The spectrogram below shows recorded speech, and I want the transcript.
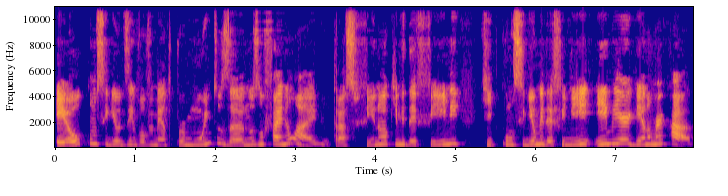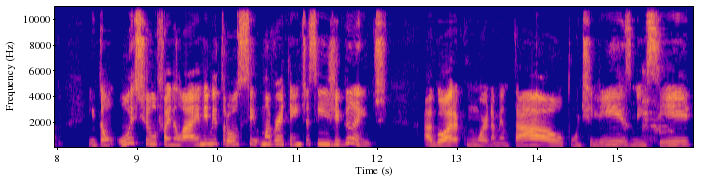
eu consegui o desenvolvimento por muitos anos no fine line. O traço fino é o que me define, que conseguiu me definir e me erguer no mercado. Então, o estilo fine line me trouxe uma vertente assim gigante agora com ornamental, pontilismo em si.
